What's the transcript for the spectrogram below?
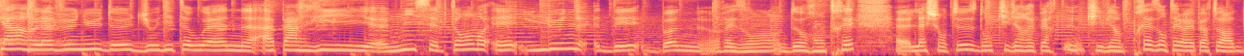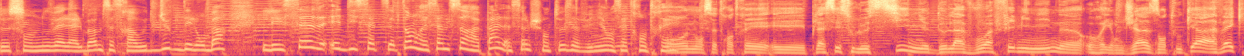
Car la venue de Judith Owen à Paris euh, mi-septembre est l'une des bonnes raisons de rentrer. Euh, la chanteuse donc qui vient, présenter le répertoire de son nouvel album, ce sera au Duc des Lombards les 16 et 17 septembre et ça ne sera pas la seule chanteuse à venir en cette rentrée. Oh non, cette rentrée est placée sous le signe de la voix féminine euh, au rayon jazz, en tout cas avec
